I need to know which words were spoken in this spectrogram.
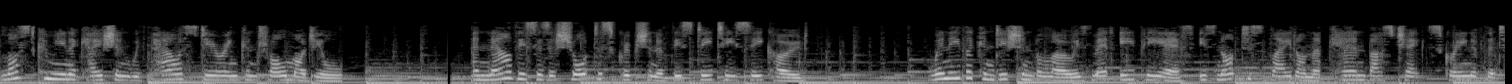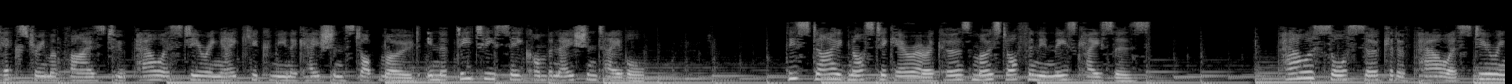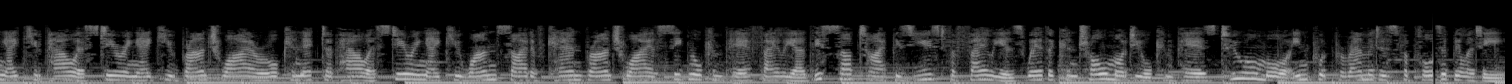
Lost communication with power steering control module. And now this is a short description of this DTC code. When either condition below is met EPS is not displayed on the CAN bus checked screen of the TechStream applies to power steering ECU communication stop mode in the DTC combination table. This diagnostic error occurs most often in these cases. Power source circuit of power steering ECU power steering ECU branch wire or connector power steering ECU one side of CAN branch wire signal compare failure This subtype is used for failures where the control module compares two or more input parameters for plausibility.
